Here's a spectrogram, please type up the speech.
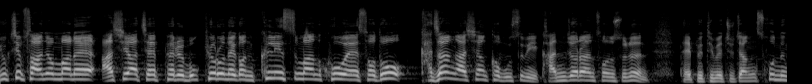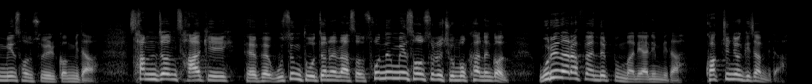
64년 만에 아시아 재패를 목표로 내건 클린스만 호에서도 가장 아시안컵 우승이 간절한 선수는 대표팀의 주장 손흥민 선수일 겁니다. 3전 4기 대회 우승 도전에 나선 손흥민 선수를 주목하는 건 우리나라 팬들뿐만이 아닙니다. 곽준영 기자입니다.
